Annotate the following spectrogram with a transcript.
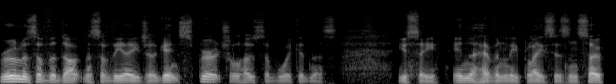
rulers of the darkness of the age, against spiritual hosts of wickedness you see, in the heavenly places. And so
